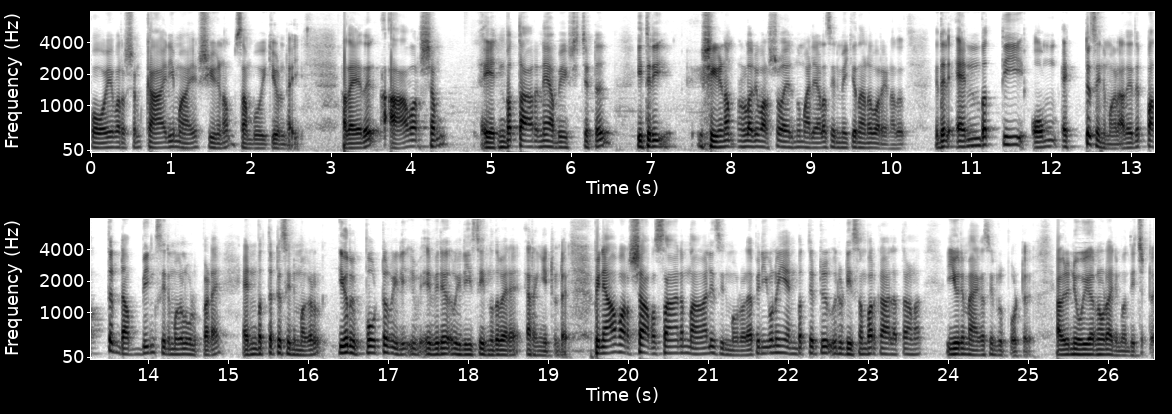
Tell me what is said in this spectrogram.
പോയ വർഷം കാര്യമായ ക്ഷീണം സംഭവിക്കുകയുണ്ടായി. അതായത് ആ വർഷം എൺപത്താറിനെ അപേക്ഷിച്ചിട്ട് ഇത്തിരി ക്ഷീണം ഉള്ളൊരു വർഷമായിരുന്നു മലയാള സിനിമയ്ക്ക് എന്നാണ് പറയുന്നത്. ഇതിൽ എൺപത്തി ഒം എട്ട് സിനിമകൾ അതായത് പത്ത് ഡബ്ബിംഗ് സിനിമകൾ ഉൾപ്പെടെ എൺപത്തെട്ട് സിനിമകൾ ഈ റിപ്പോർട്ട് റിലീ ഇവർ റിലീസ് ചെയ്യുന്നത് വരെ ഇറങ്ങിയിട്ടുണ്ട്. പിന്നെ ആ വർഷം അവസാനം നാല് സിനിമകളുണ്ട്. അപ്പോൾ എനിക്ക് ഈ എൺപത്തെട്ട് ഒരു ഡിസംബർ കാലത്താണ് ഈ ഒരു മാഗസിൻ റിപ്പോർട്ട് അവർ ന്യൂ ഇയറിനോട് ഇയറിനോടനുബന്ധിച്ചിട്ട്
